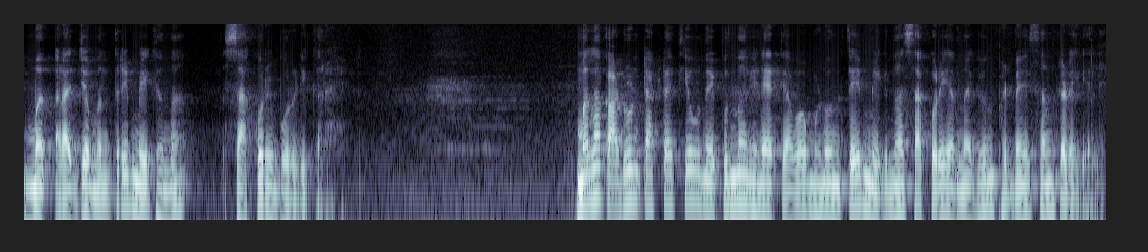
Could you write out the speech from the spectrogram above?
म राज्यमंत्री मेघना साकोरे बोर्डीकर आहे. मला काढून टाकण्यात येऊ नये पुन्हा घेण्यात यावं म्हणून ते मेघना साकोरे यांना घेऊन फडणवीसांकडे गेले.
